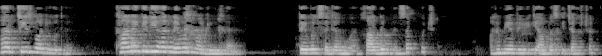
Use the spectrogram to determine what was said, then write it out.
ہر چیز موجود ہے۔ کھانے کے لیے ہر نعمت موجود ہے۔ ٹیبل سجا ہوا ہے، خادم ہے، سب کچھ۔ اور میاں بیوی کے آپس کی چک چک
